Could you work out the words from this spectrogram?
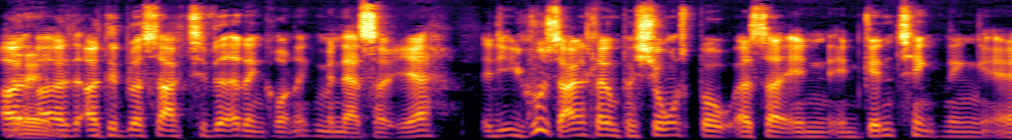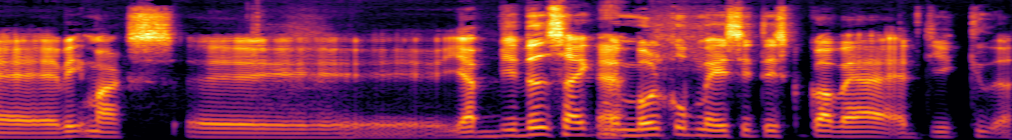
og, Øh. og, og det bliver så aktiveret af den grund, ikke? Men altså, ja, I kunne sagtens lave en passionsbog, altså en, en gentænkning af VMAX. Øh, ja, vi ved så ikke, ja. men målgruppemæssigt, det skulle godt være, at de ikke gider.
